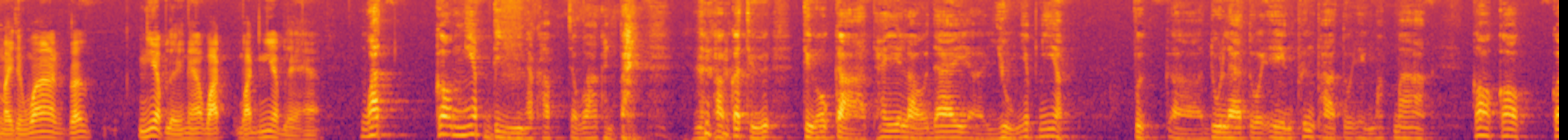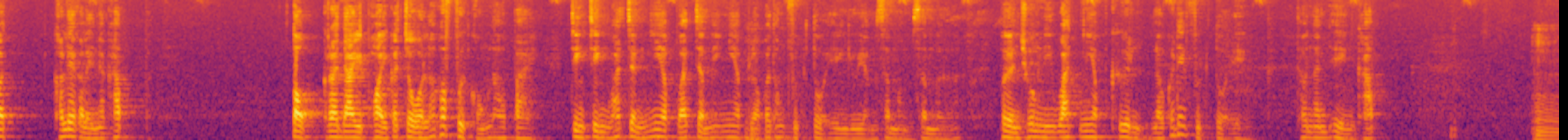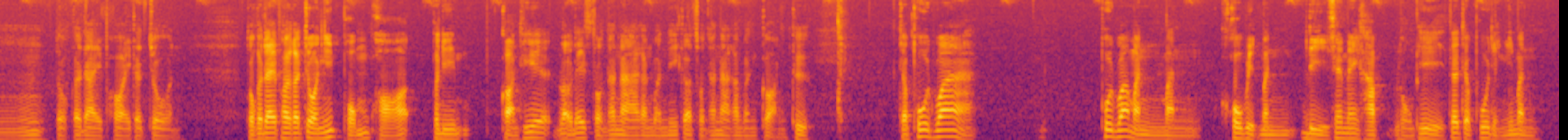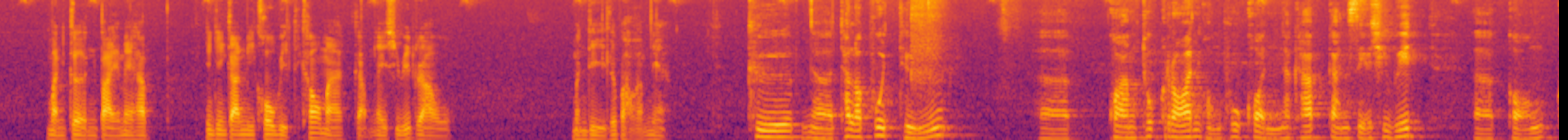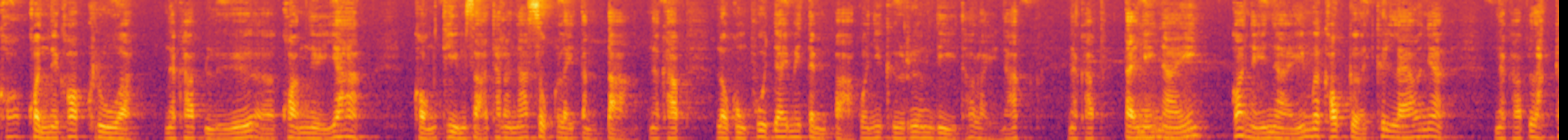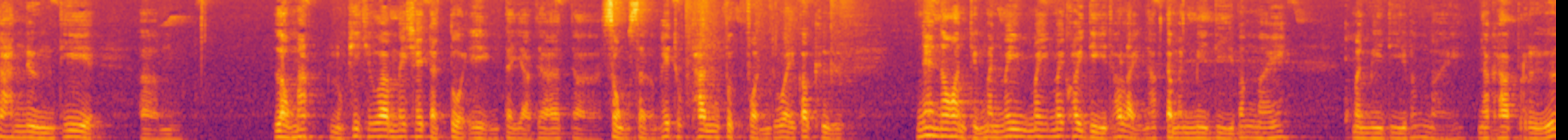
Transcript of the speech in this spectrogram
หมายถึงว่าแล้วเงียบเลยใช่ไหมฮะวัดวัดเงียบเลยฮะวัดก็เงียบดีนะครับจะว่ากันไปนะครับ ก็ถือถือโอกาสให้เราได้เอ่ออยู่เงียบๆฝึกเอ่อดูแลตัวเอง พึ่งพาตัวเองมาก ๆ ก็ก็ก็เขาเรียกอะไรนะครับ ตกกระไดพลอยกระโจนแล้วก็ฝึกของเราไป จริง ๆ วัดจะเงียบวัดจะไม่เงียบเราก็ต้องฝึกตัวเองอยู่อย่างสม่ำเสมอ เพลินช่วงนี้วัดเงียบขึ้น เราก็ได้ฝึกตัวเอง เท่านั้นเองครับ อืมตกกระไดพลอยกระโจนตกกระไดพลอยกระโจนนี้ผมขอพอดีก่อนที่เราได้สนทนากันวันนี้ก็สนทนากันวันก่อนคือ จะพูดว่าพูดว่ามันมันโควิดมันดีใช่ไหมครับ หลวงพี่ถ้าจะพูดอย่างนี้มันมันเกินไปไหมครับ จริงๆ การมีโควิดเข้ามากับในชีวิตเรา มันดีหรือเปล่าครับเนี่ย คืออถ้าเราพูดถึงความทุกข์ร้อนของผู้คนนะครับ การเสียชีวิตอของคนในครอบครัวนะครับ หรือออความเหนื่อยยากของทีมสาธารณสุขอะไรต่างๆนะครับ เราคงพูดได้ไม่เต็มปากว่านี่คือเรื่องดีเท่าไหร่นักนะครับ แต่ไหนๆก็ไหนๆเมื่อเขาเกิดขึ้นแล้วเนี่ย นะครับหลักการหนึ่งที่เรามักหลวงพี่คิดว่าไม่ใช่แต่ตัวเอง แต่อยากจะส่งเสริมให้ทุกท่านฝึกฝนด้วยก็คือ แน่นอนถึงมันไม่ไม่ไม่ค่อยดีเท่าไหร่นัก แต่มันมีดีบ้างไหมมันมีดีบ้างไหมนะครับ หรือ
